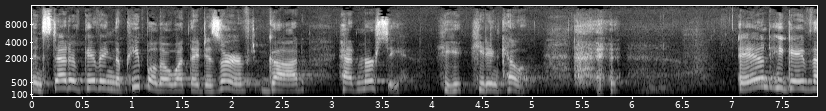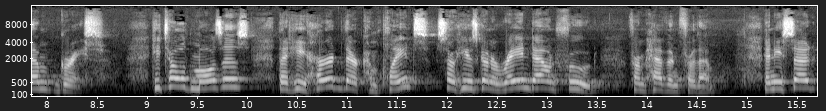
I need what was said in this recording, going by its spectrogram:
Instead of giving the people, though, what they deserved, God had mercy. He, he didn't kill them. and he gave them grace. He told Moses that he heard their complaints, so he was going to rain down food from heaven for them. And he said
